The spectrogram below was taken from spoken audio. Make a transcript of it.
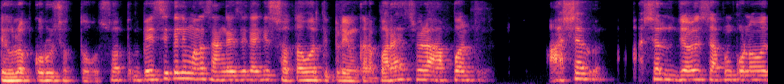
डेव्हलप करू शकतो. स्वतः बेसिकली मला सांगायचं काय की स्वतःवरती प्रेम करा. बऱ्याच वेळा आपण अशा अशा ज्यावेळेस आपण कोणावर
